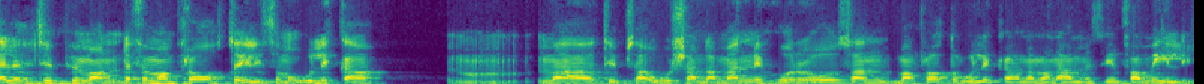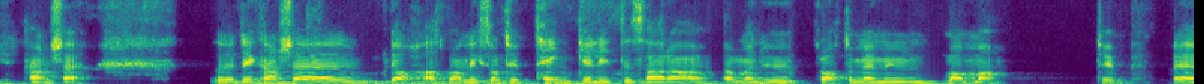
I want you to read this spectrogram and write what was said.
eller typ hur man, därför man pratar ju liksom olika mm, med typ så okända människor och sen man pratar olika när man är med sin familj kanske. Eh, det är kanske ja, att man liksom typ tänker lite så här, eh, ja men hur pratar jag med min mamma? Typ.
